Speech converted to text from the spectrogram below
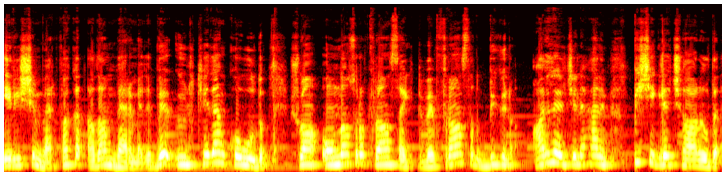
erişim ver. Fakat adam vermedi ve ülkeden kovuldu. Şu an ondan sonra Fransa'ya gitti ve Fransa'da bir gün alelacele hani bir şekilde çağrıldı.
